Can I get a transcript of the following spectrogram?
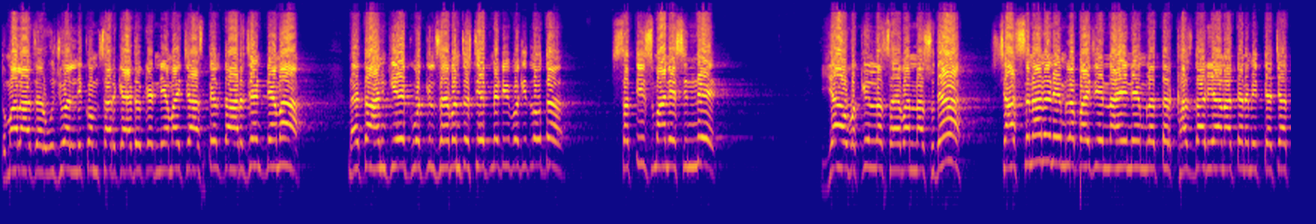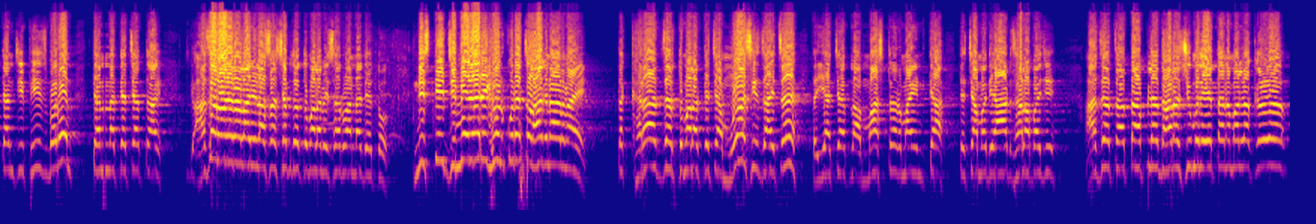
तुम्हाला जर उज्ज्वल निकम सारखे ऍडव्होकेट नेमायचे असतील तर अर्जंट नेमा. नाही तर आणखी एक वकील साहेबांचं स्टेटमेंट बघितलं होतं. सतीश माने शिंदे. या वकील साहेबांना सुद्धा शासनानं नेमलं पाहिजे नाही नेमलं तर खासदार या नात्याने मी त्याच्यात त्यांची फीस भरून त्यांना त्याच्यात हजर व्हायला लागेल असा शब्द तुम्हाला मी सर्वांना देतो. निस्ती जिम्मेदारी घेऊन कुणाचं भागणार नाही. तर खराच जर तुम्हाला त्याच्या मुळाशी जायचं तर याच्यातला मास्टर माइंड त्या त्याच्यामध्ये आड झाला पाहिजे. आजच आता आपल्या धाराशिवमध्ये येताना मला कळलं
